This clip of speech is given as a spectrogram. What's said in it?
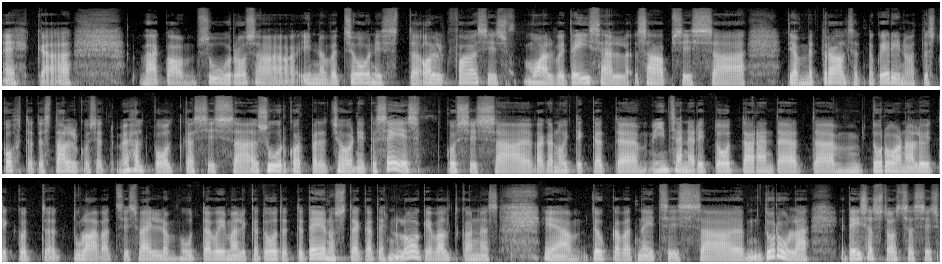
ehk äh, väga suur osa innovatsioonist algfaasis moel või teisel saab siis äh, diametraalselt nagu erinevatest kohtadest alguse, et ühelt poolt kas siis äh, suurkorporatsioonide sees, kus siis äh, väga nutikad äh, insenerid, tootearendajad, äh, turuanalüütikud tulevad siis välja uute võimalike toodete, teenustega tehnoloogia valdkonnas ja tõukavad neid siis turule. Ja teisest otsast siis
